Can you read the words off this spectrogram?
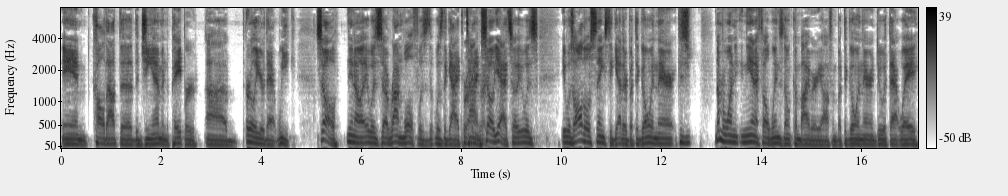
and called out the the GM in the paper uh, earlier that week. So you know, it was uh, Ron Wolf was the, was the guy at the Right, time. right. So yeah, so it was it was all those things together. But to go in there because number one in the NFL, wins don't come by very often. But to go in there and do it that way,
